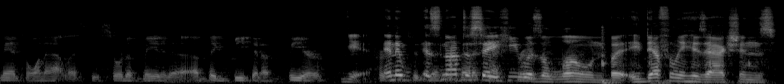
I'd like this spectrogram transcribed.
Mantle and Atlas, he sort of made it a, a big beacon of fear. Yeah, for- and it, to- it's that- not to say he was alone, but he definitely his actions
